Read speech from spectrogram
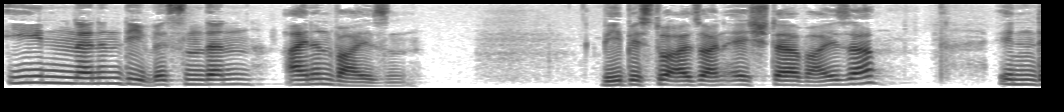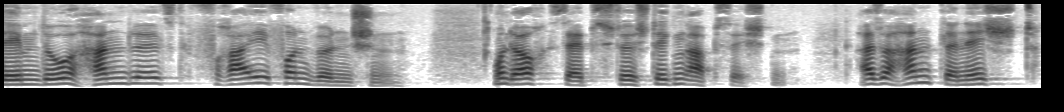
ihn nennen die Wissenden einen Weisen. Wie bist du also ein echter Weiser? Indem du handelst frei von Wünschen und auch selbstsüchtigen Absichten. Also handle nicht,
